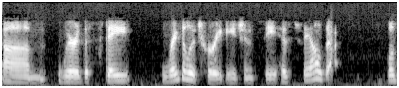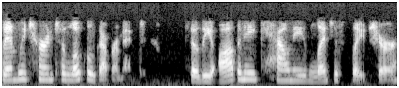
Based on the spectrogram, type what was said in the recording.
um, where the state regulatory agency has failed us. Well, then we turn to local government. So the Albany County Legislature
